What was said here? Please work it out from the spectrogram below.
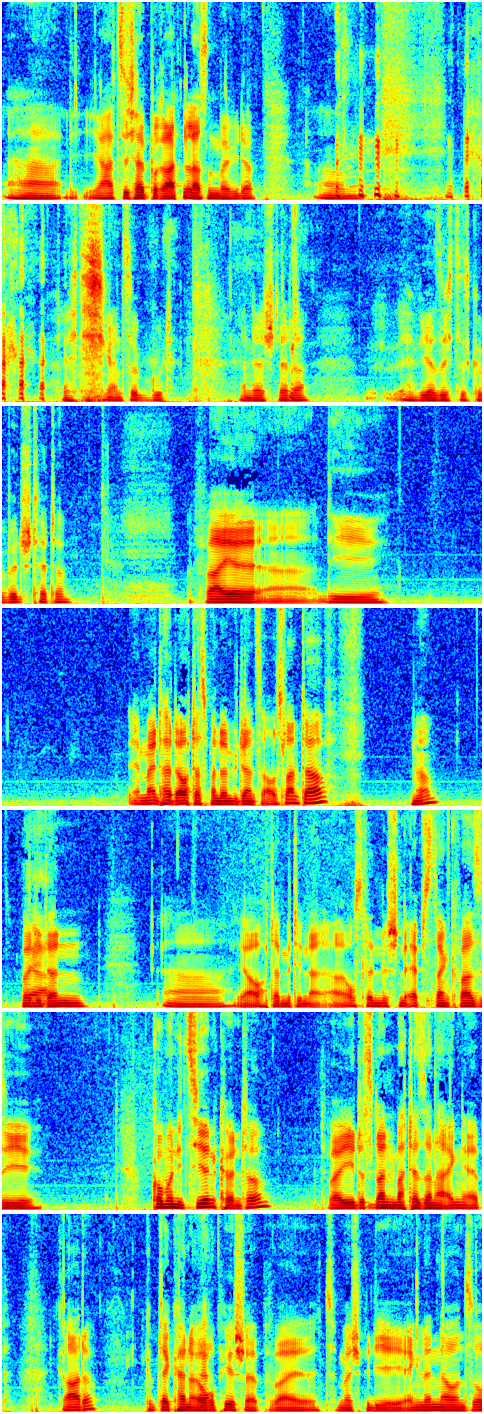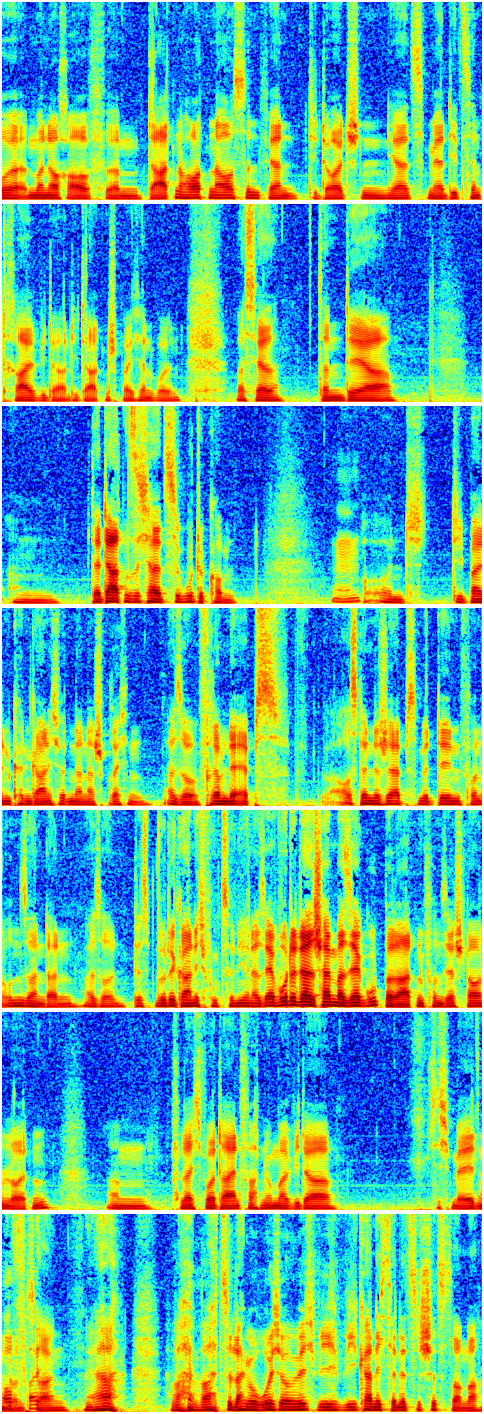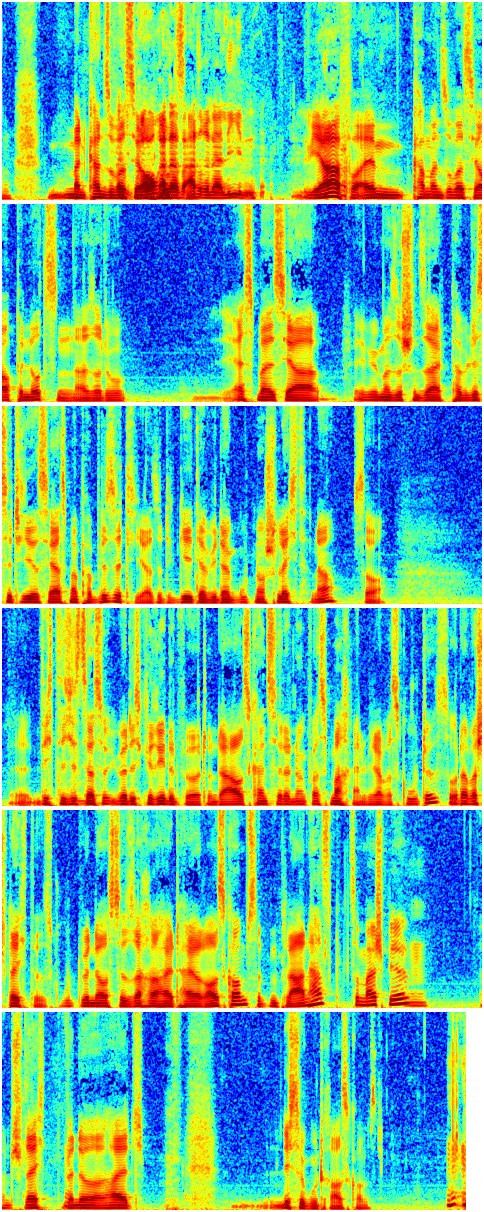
ja, hat sich halt beraten lassen mal wieder. Ähm, vielleicht nicht ganz so gut an der Stelle, wie er sich das gewünscht hätte. Weil äh, die. Er meint halt auch, dass man dann wieder ins Ausland darf. Ne? Weil ja. die dann äh, ja auch dann mit den ausländischen Apps dann quasi kommunizieren könnte. Weil jedes mhm. Land macht ja seine eigene App gerade. Gibt ja keine ja. europäische App, weil zum Beispiel die Engländer und so immer noch auf ähm, Datenhorten aus sind, während die Deutschen ja jetzt mehr dezentral wieder die Daten speichern wollen. Was ja dann der, ähm, der Datensicherheit zugutekommt. Mhm. Und die beiden können gar nicht miteinander sprechen. Also fremde Apps, ausländische Apps mit denen von unseren dann. Also das würde gar nicht funktionieren. Also er wurde da scheinbar sehr gut beraten von sehr schlauen Leuten. Ähm, vielleicht wollte er einfach nur mal wieder sich melden Auffallen. und sagen, ja, war, war zu lange ruhig um mich, wie, wie kann ich denn jetzt einen Shitstorm machen? Man kann sowas ja, ja auch. Braucht das Adrenalin. Ja, vor allem kann man sowas ja auch benutzen. Also du, erstmal ist ja wie man so schon sagt, Publicity ist ja erstmal Publicity. Also die geht ja weder gut noch schlecht, ne? So. Äh, wichtig ist, dass so über dich geredet wird und daraus kannst du dann irgendwas machen. Entweder was Gutes oder was Schlechtes. Gut, wenn du aus der Sache halt heil rauskommst und einen Plan hast, zum Beispiel. Mhm. Und schlecht, wenn du halt nicht so gut rauskommst.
